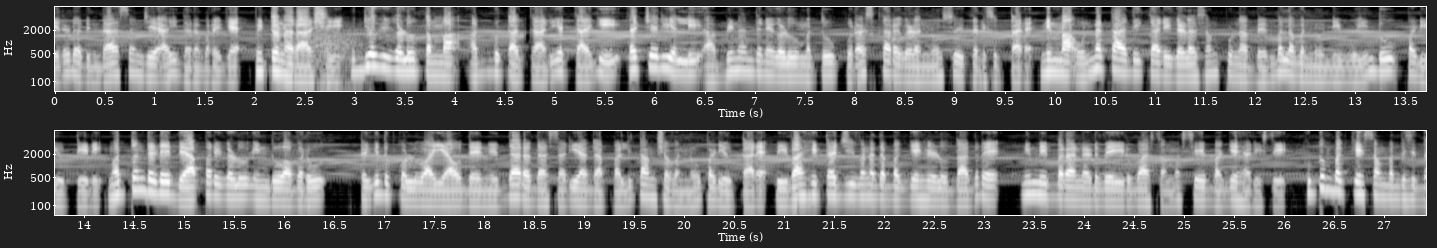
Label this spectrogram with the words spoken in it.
ಎರಡರಿಂದ ಸಂಜೆ ಐದರವರೆಗೆ. ಮಿಥುನ ರಾಶಿ. ಉದ್ಯೋಗಿಗಳು ತಮ್ಮ ಅದ್ಭುತ ಕಾರ್ಯಕ್ಕಾಗಿ ಕಚೇರಿಯಲ್ಲಿ ಅಭಿನಂದನೆಗಳು ಮತ್ತು ಪುರಸ್ಕಾರಗಳನ್ನು ಸ್ವೀಕರಿಸುತ್ತಾರೆ. ನಿಮ್ಮ ಉನ್ನತಾಧಿಕಾರಿಗಳ ಸಂಪೂರ್ಣ ಬೆಂಬಲವನ್ನು ನೀವು ಇಂದು ಪಡೆಯುತ್ತೀರಿ. ಮತ್ತೊಂದೆಡೆ ವ್ಯಾಪಾರಿಗಳು ಇಂದು ಅವರು ತೆಗೆದುಕೊಳ್ಳುವ ಯಾವುದೇ ನಿರ್ಧಾರದ ಸರಿಯಾದ ಫಲಿತಾಂಶವನ್ನು ಪಡೆಯುತ್ತಾರೆ. ವಿವಾಹಿತ ಜೀವನದ ಬಗ್ಗೆ ಹೇಳುವುದಾದರೆ, ನಿಮ್ಮಿಬ್ಬರ ನಡುವೆ ಇರುವ ಸಮಸ್ಯೆ ಬಗೆಹರಿಸಿ. ಕುಟುಂಬಕ್ಕೆ ಸಂಬಂಧಿಸಿದ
